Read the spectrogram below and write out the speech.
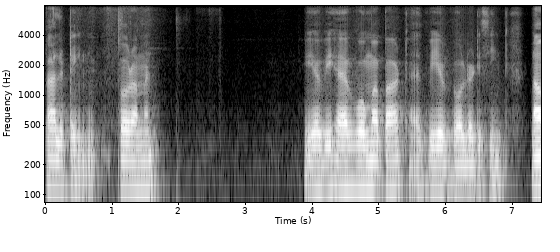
palatine foramen here we have vomer part as we have already seen. Now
